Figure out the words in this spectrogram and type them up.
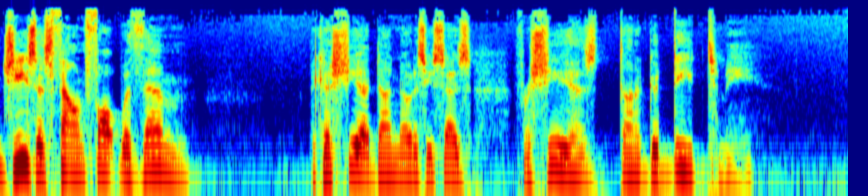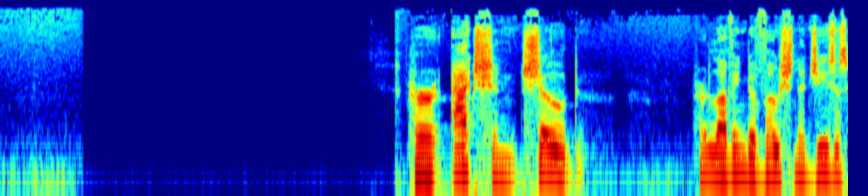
Jesus found fault with them because she had done, notice he says, for she has done a good deed to me. Her action showed her loving devotion to Jesus.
